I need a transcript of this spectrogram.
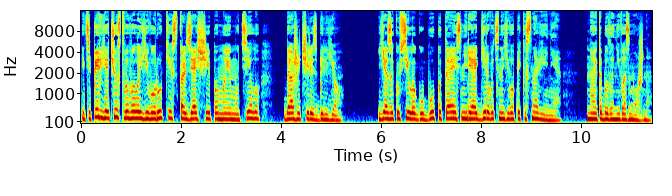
и теперь я чувствовала его руки, скользящие по моему телу даже через белье. Я закусила губу, пытаясь не реагировать на его прикосновение, но это было невозможно.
